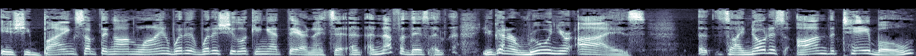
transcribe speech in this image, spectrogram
Is she buying something online? What is, what is she looking at there? And I said, enough of this. You're going to ruin your eyes. Uh, so I notice on the table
